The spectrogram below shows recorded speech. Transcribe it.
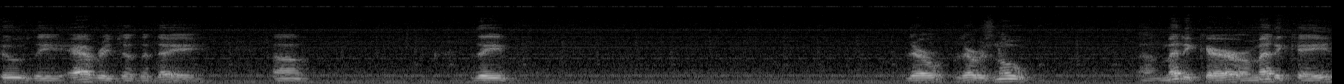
to the average of the day. Uh, The, there, there was no uh, Medicare or Medicaid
